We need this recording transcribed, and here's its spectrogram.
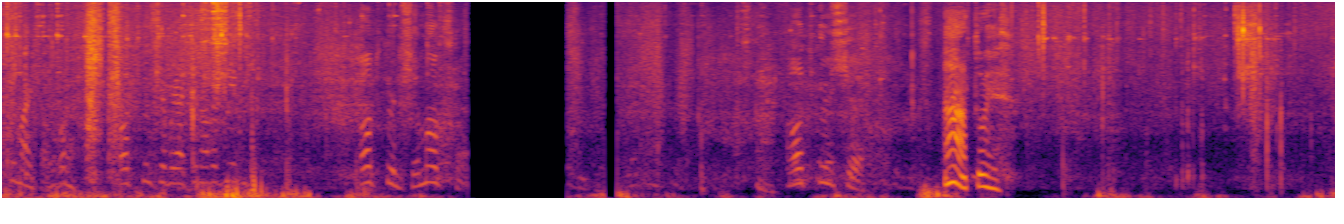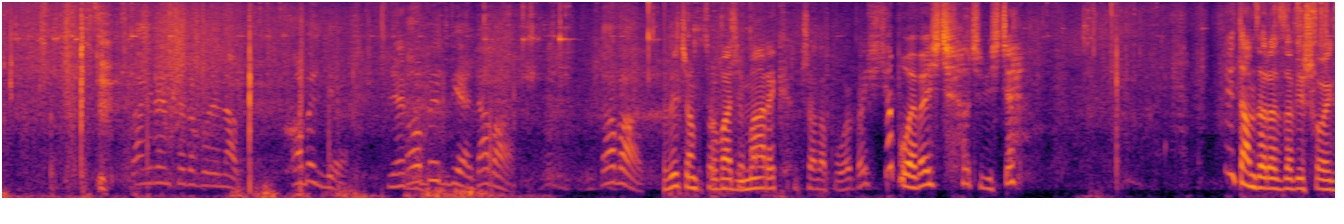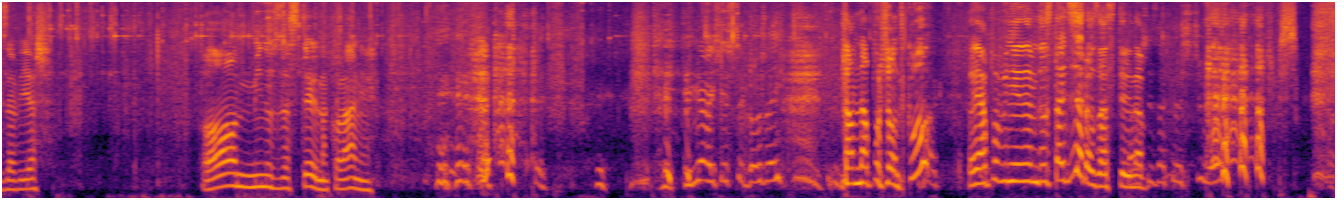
Trzymaj tam. Od- Odchyl się, bo ja cię nawet nie widzę. Odchyl się, mocno. Odchyl się. A, tu jest. Daj ręce do góry na. Obydwie. Obydwie, dawaj. Dawaj. Wyciąg prowadzi Marek. Trzeba na półę wejść? Na połę wejść, oczywiście. Tam zaraz za wierzchołek zawijasz. O, minus za styl na kolanie. Ty miałeś jeszcze gorzej? Tam na początku? To ja powinienem dostać zero za styl. Na... Tam się zakleszczyłem.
